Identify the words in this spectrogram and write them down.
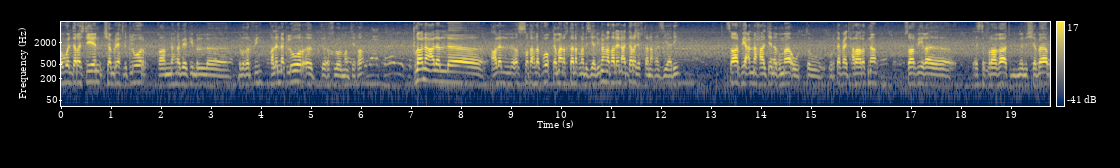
أول درجتين شم ريحة الكلور قام نحن بيركين بال- بالغرفة. قال لنا كلور اخلوا المنطقة. طلعنا على على السطح لفوق كمان اختنقنا بزيادة. ونحن طالعين على الدرجة اختنقنا زيادة. صار في عندنا حالتين إغماء وت- وارتفعت حرارتنا. وصار في استفراغات من الشباب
